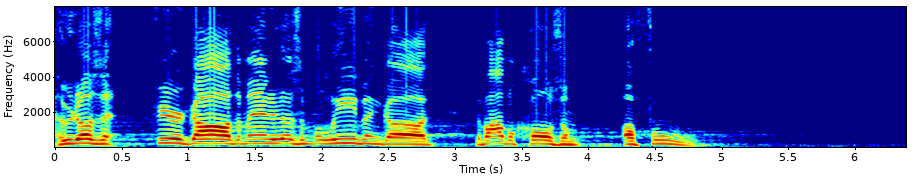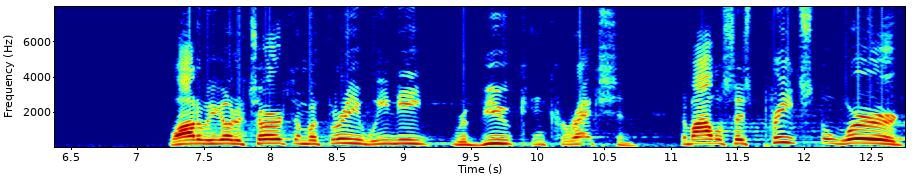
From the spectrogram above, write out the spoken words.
who doesn't fear God, the man who doesn't believe in God, the Bible calls him a fool. Why do we go to church? Number three, we need rebuke and correction. The Bible says, Preach the word,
